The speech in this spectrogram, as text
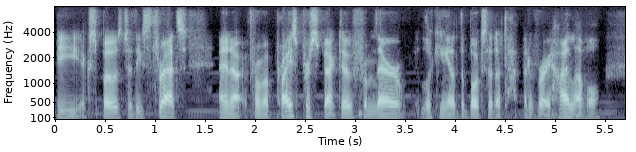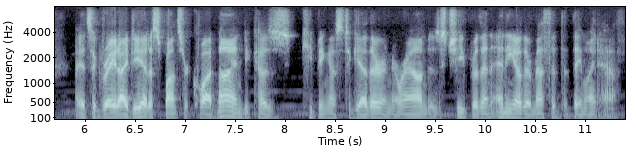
be exposed to these threats. And uh, from a price perspective, from their looking at the books at a, at a very high level, it's a great idea to sponsor Quad 9 because keeping us together and around is cheaper than any other method that they might have.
